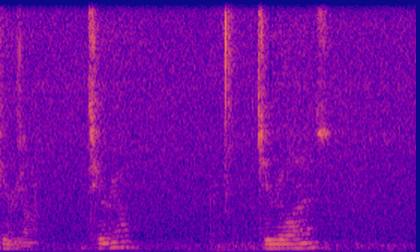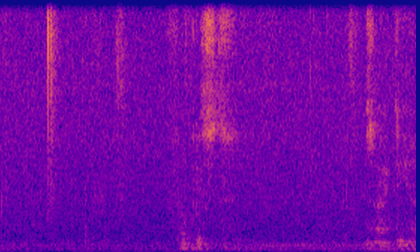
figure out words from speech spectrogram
material. Material? Materialize? Focused is an idea.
